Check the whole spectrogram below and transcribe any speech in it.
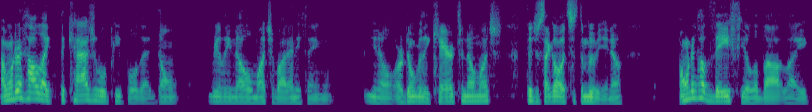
I wonder how like the casual people that don't really know much about anything, you know, or don't really care to know much, they're just like, oh, it's just a movie, you know. I wonder how they feel about like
